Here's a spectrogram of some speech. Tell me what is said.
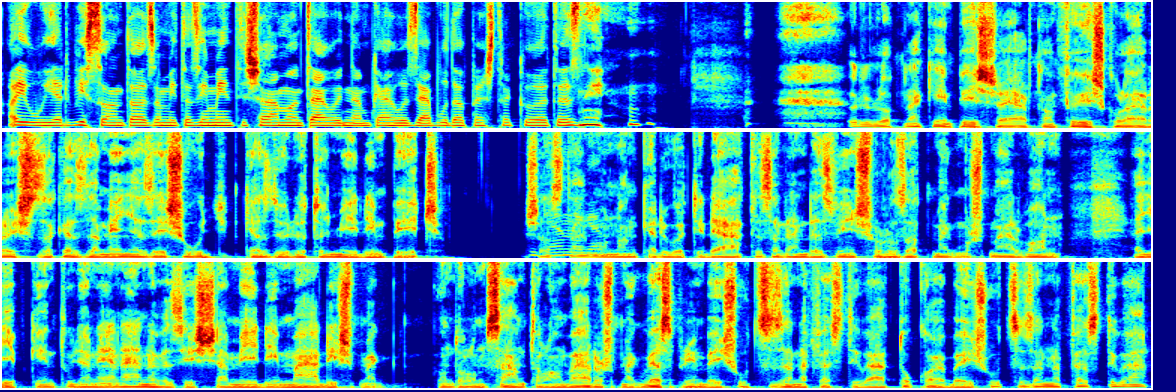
A jó hír viszont az, amit az imént is elmondtál, hogy nem kell hozzá Budapestre költözni. Örülök neki, én Pécsre jártam főiskolára, és ez a kezdeményezés úgy kezdődött, hogy Made in Pécs és igen, aztán igen. onnan került ide át ez a rendezvény sorozat, meg most már van egyébként ugyanilyen elnevezéssel Médin Mád is, meg gondolom számtalan város, meg Veszprémbe is utcazene fesztivál, Tokajba is utcazene fesztivál.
